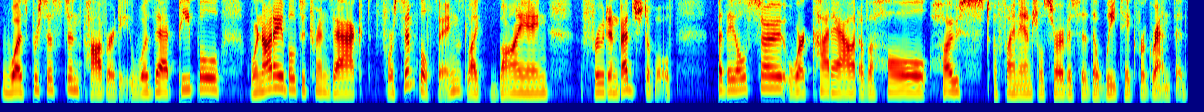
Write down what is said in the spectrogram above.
was persistent poverty, was that people were not able to transact for simple things like buying fruit and vegetables but they also were cut out of a whole host of financial services that we take for granted,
